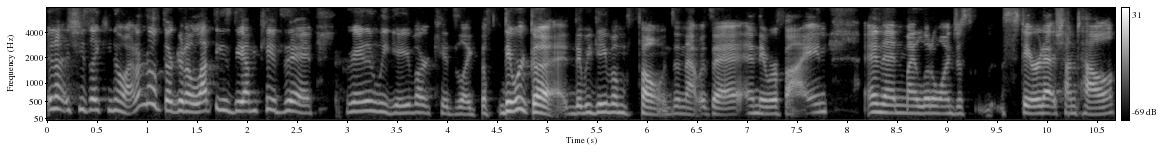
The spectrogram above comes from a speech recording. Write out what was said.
and I- she's like, "You know, I don't know if they're gonna let these damn kids in." Granted, we gave our kids like the they were good. That we gave them phones, and that was it, and they were fine. And then my little one just stared at Chantel,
